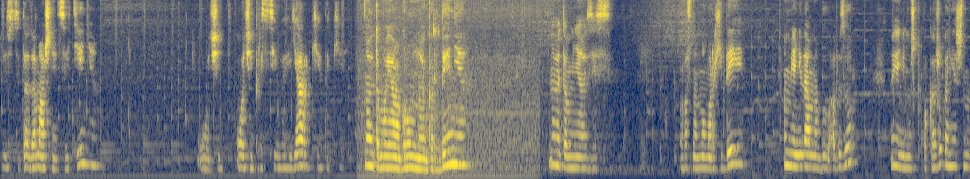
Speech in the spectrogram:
То есть это домашнее цветение. Очень, очень красивые, яркие такие. Ну, это моя огромная гордения. Ну, это у меня здесь в основном орхидеи. У меня недавно был обзор, но я немножко покажу, конечно.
